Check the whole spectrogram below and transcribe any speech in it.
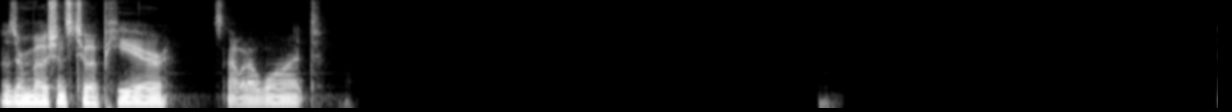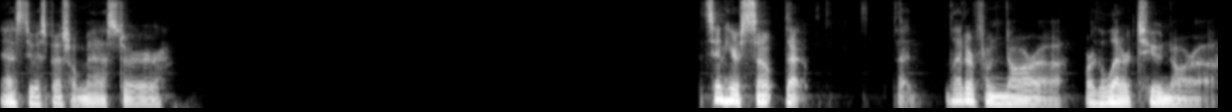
Those are motions to appear. It's not what I want. As to a special master. It's in here some that that letter from NARA or the letter to NARA.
